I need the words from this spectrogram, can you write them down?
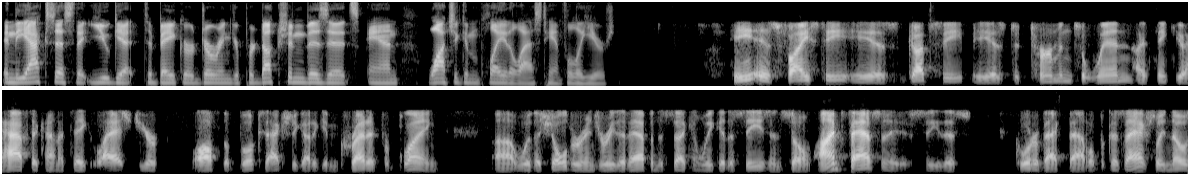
in the access that you get to Baker during your production visits and watching him play the last handful of years? He is feisty. He is gutsy. He is determined to win. I think you have to kind of take last year off the books. Actually, got to give him credit for playing uh, with a shoulder injury that happened the second week of the season. So I'm fascinated to see this quarterback battle because I actually know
